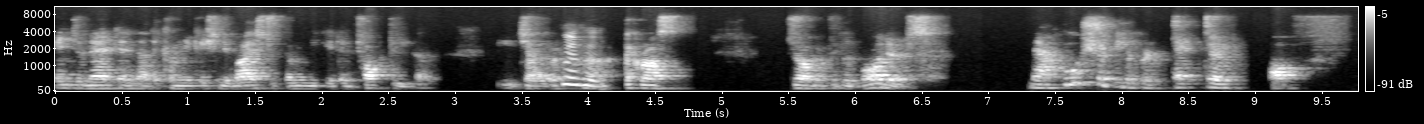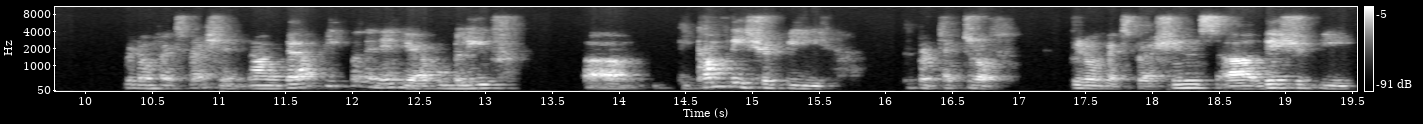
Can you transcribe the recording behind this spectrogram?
internet and other communication device to communicate and talk to each other mm-hmm. uh, across geographical borders. Now, who should be the protector of freedom of expression? Now, there are people in India who believe uh, the company should be the protector of freedom of expressions. Uh, they should be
